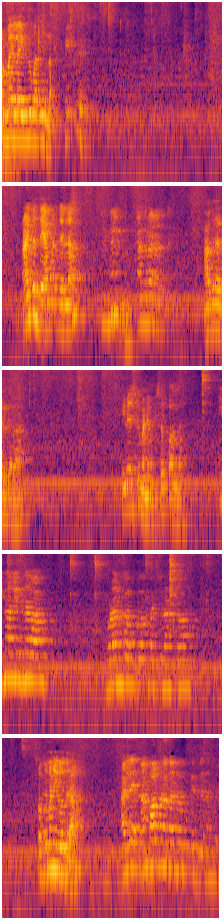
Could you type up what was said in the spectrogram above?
ಅಮ್ಮ ಎಲ್ಲ ಇನ್ನೂ ಬರಲಿಲ್ಲ. ಆಯ್ತಂತೆ ಅಮ್ಮಂದೆಲ್ಲ? ಆಗ್ರಹರಿದ್ದಾರ ಇನ್ನು ಎಷ್ಟು ಮನೆ ಉಂಟು? ಸ್ವಲ್ಪ ಅಲ್ಲ. ಇನ್ನು ಅಲ್ಲಿಂದ ಮನೆಗೆ ಹೋದ್ರಾ? ಅಲ್ಲೇ ನಾನು ಕಾಲ್ ಮಾಡೋಕಲ್ಲಿ ಹೋಗ್ತಿದ್ದೆ ನಮಗೆ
